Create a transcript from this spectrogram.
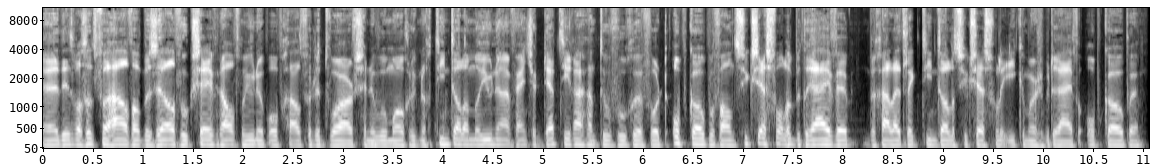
uh, dit was het verhaal van mezelf, hoe ik 7,5 miljoen heb opgehaald voor de Dwarfs. En hoe we mogelijk nog tientallen miljoenen aan venture debt hier aan gaan toevoegen voor het opkopen van succesvolle bedrijven. We gaan letterlijk tientallen succesvolle e-commerce bedrijven opkopen.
